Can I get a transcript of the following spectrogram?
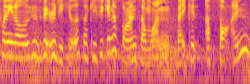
$20 is a bit ridiculous. Like, if you're going to fine someone, make it a fine.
